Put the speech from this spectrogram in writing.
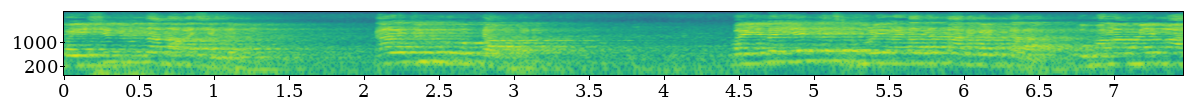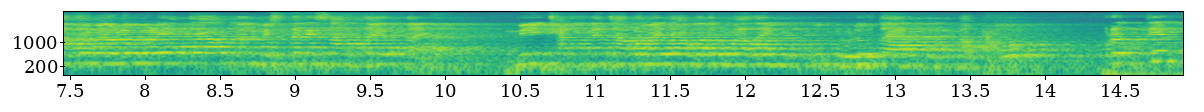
पैसे देऊन जाणारा सीझन काळजीपूर्वक काम करा. पहिलं एकच गोळीघाटाचं टार्गेट करा. तुम्हाला मी माझं वेळोवेळी आता आपल्याला विस्तारित सांगता येत नाही. मी छाटण्या चालवायच्या अगोदर माझा यूट्यूब व्हिडिओ तयार करून टाकतो. प्रत्येक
